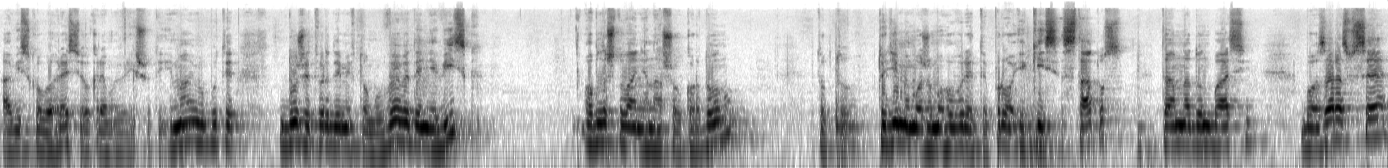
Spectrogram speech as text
а військову агресію окремо вирішувати. І маємо бути дуже твердими в тому виведення військ, облаштування нашого кордону. Тобто тоді ми можемо говорити про якийсь статус там на Донбасі. Бо зараз все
